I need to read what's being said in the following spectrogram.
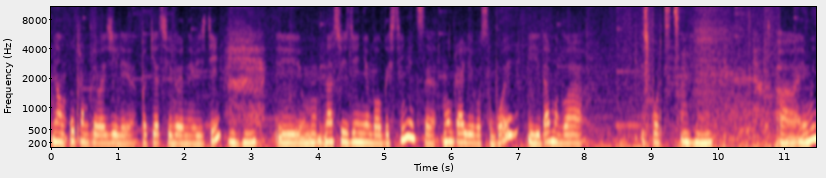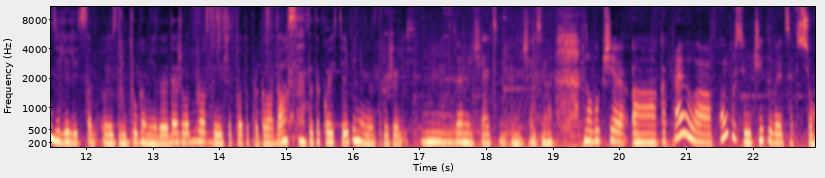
нам утром привозили пакет с едой на весь день, Мгм. и у нас весь день не было гостиницы, мы брали его с собой, и еда могла испортиться. Мгм. А, И мы делились с, друг другом едой. Даже вот просто, если кто-то проголодался, до такой степени мы сдружились. М, Замечательно, замечательно. Но вообще, а, как правило, в конкурсе учитывается все.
